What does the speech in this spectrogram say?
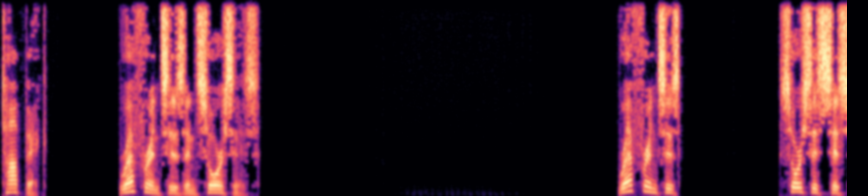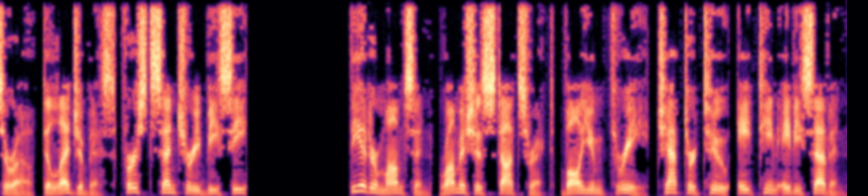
Topic. References and sources References. Sources Cicero, De Legibus 1st century BC Theodor Mommsen, Römisches Staatsrecht, Volume 3, Chapter 2, 1887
